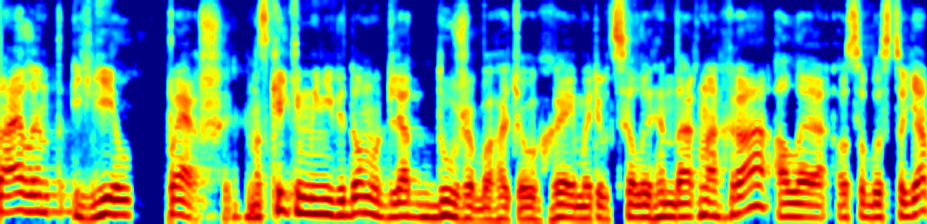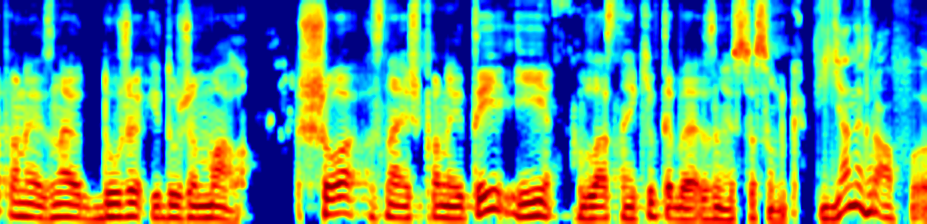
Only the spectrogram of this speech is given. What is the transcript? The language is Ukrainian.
Silent Hill перший. Наскільки мені відомо, для дуже багатьох геймерів це легендарна гра, але особисто я про неї знаю дуже і дуже мало. Що знаєш про неї ти, і, власне, які в тебе з нею стосунки? Я не грав е,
